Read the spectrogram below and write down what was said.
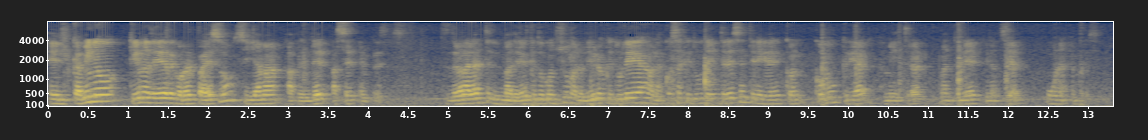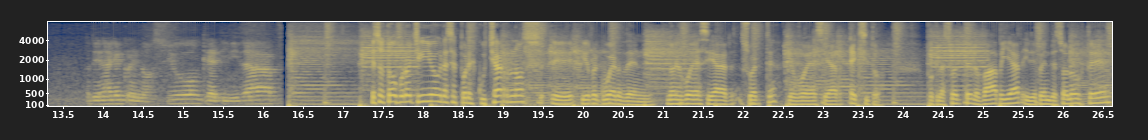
El camino que uno debe recorrer para eso se llama aprender a hacer empresas. De ahora adelante el material que tú consumas, los libros que tú leas o las cosas que tú te interesen tiene que ver con cómo crear, administrar, mantener, financiar una empresa. No tiene nada que ver con innovación, creatividad. Eso es todo por hoy, chiquillos. Gracias por escucharnos. Eh, y recuerden, no les voy a desear suerte, les voy a desear éxito. Porque la suerte los va a pillar y depende solo de ustedes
